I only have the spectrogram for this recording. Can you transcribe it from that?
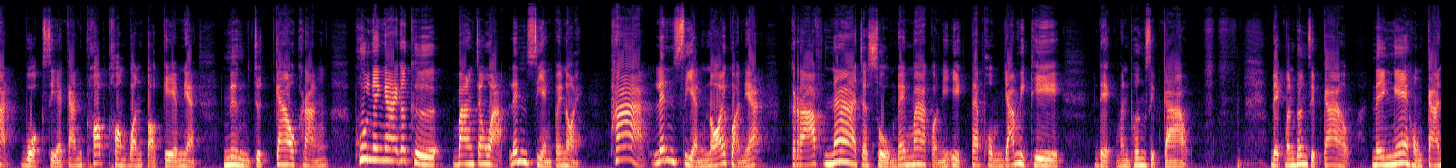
าดบวกเสียการครอบครองบอลต่อเกมเนี่ย 1.9 ครั้ง พูดง่ายๆก็คือบางจังหวะเล่นเสี่ยงไปหน่อย ถ้าเล่นเสียงน้อยกว่านี้กราฟน่าจะสูงได้มากกว่านี้อีก แต่ผมย้ำอีกทีเด็กมันเพิ่ง 19 เด็กมันเพิ่ง 19 ในแง่ของการ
